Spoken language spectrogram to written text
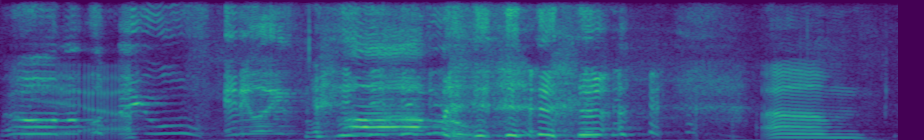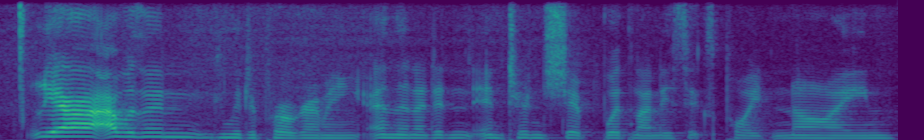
Oh, Anyways, um, um, yeah, I was in computer programming, and then I did an internship with ninety six point nine,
